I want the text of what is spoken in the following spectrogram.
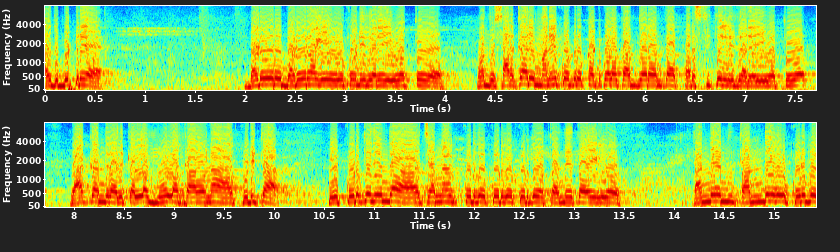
ಅದು ಬಿಟ್ಟರೆ ಬಡವರು ಬಡವರಾಗಿ ಉಳ್ಕೊಂಡಿದ್ದಾರೆ. ಇವತ್ತು ಒಂದು ಸರ್ಕಾರಿ ಮನೆ ಕೊಟ್ಟರು ಕಟ್ಕೊಳಕ್ಕಾಗದಿರೋಂಥ ಪರಿಸ್ಥಿತಿಯಲ್ಲಿದ್ದಾರೆ ಇವತ್ತು. ಯಾಕಂದರೆ ಅದಕ್ಕೆಲ್ಲ ಮೂಲ ಕಾರಣ ಕುಡಿತ. ಈ ಕುಡಿತದಿಂದ ಚೆನ್ನಾಗಿ ಕುಡಿದು ಕುಡಿದು ಕುಡಿದು ತಂದೆ, ತಾಯಿಗಳು, ತಂದೆ, ತಂದೆಗಳು ಕುಡಿದು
